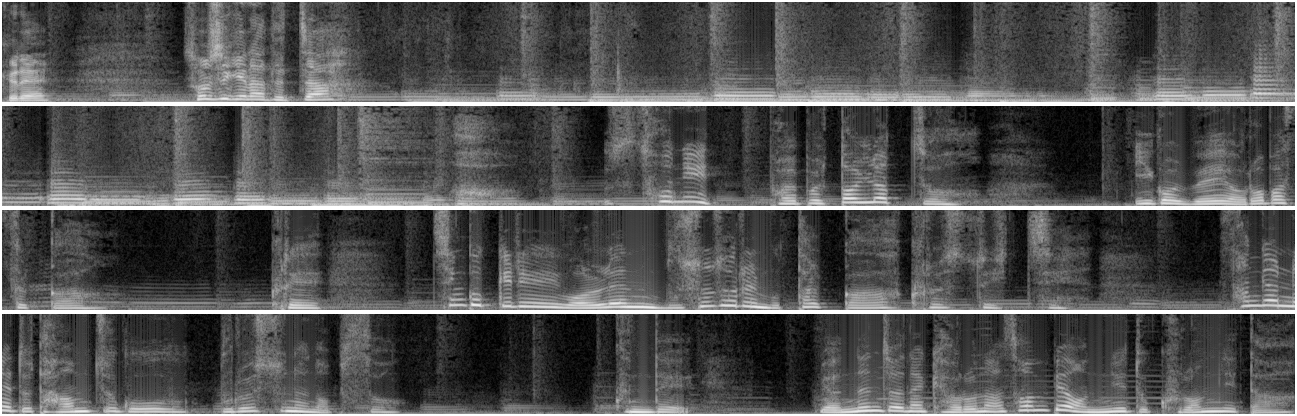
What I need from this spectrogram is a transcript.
그래. 소식이나 듣자. 손이 벌벌 떨렸죠. 이걸 왜 열어봤을까? 그래, 친구끼리 원래는 무슨 소리를 못할까? 그럴 수도 있지. 상견례도 다음 주고 물을 수는 없어. 근데 몇 년 전에 결혼한 선배 언니도 그럽니다.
